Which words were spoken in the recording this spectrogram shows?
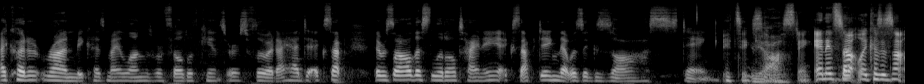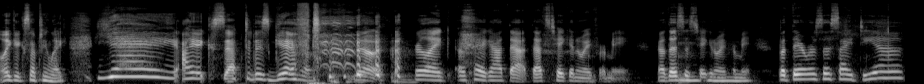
I couldn't run because my lungs were filled with cancerous fluid. I had to accept there was all this little tiny accepting that was exhausting. It's exhausting. And it's not like cuz it's not like accepting like, "Yay, I accept this gift." no, you're like, "Okay, got that. That's taken away from me." Now this is taken away from me. But there was this idea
